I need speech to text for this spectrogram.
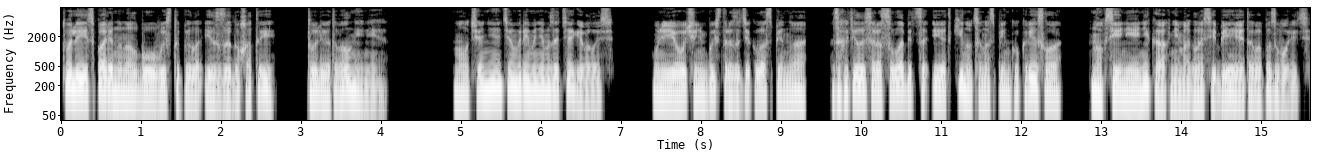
то ли испарина на лбу выступила из-за духоты, то ли от волнения. Молчание тем временем затягивалось. У нее очень быстро затекла спина, захотелось расслабиться и откинуться на спинку кресла, но Ксения никак не могла себе этого позволить.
